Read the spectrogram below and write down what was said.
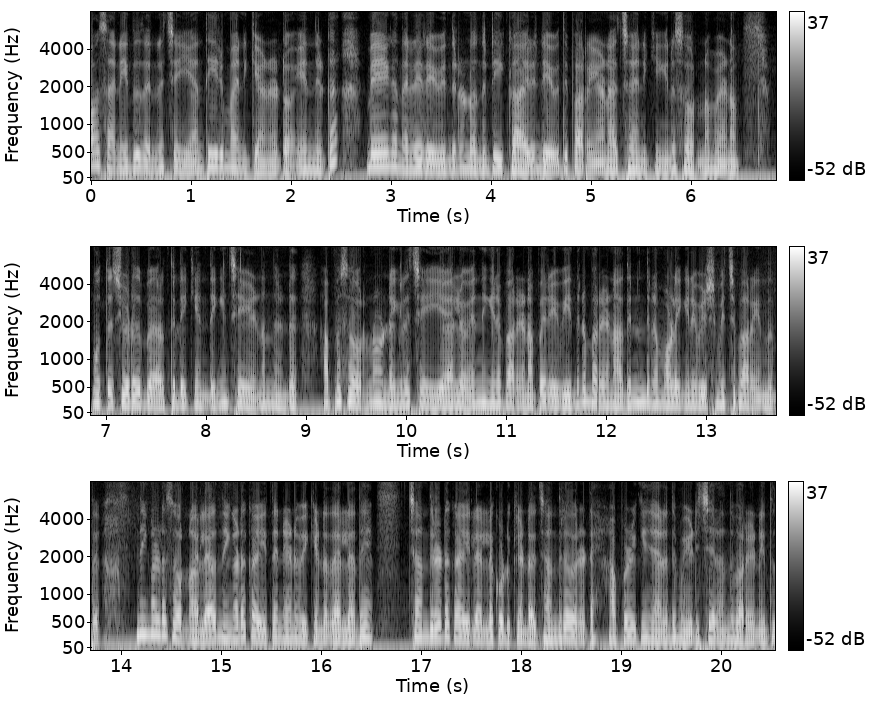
അവസാനം ഇത് തന്നെ ചെയ്യാൻ തീരുമാനിക്കുകയാണ് കേട്ടോ. എന്നിട്ട് വേഗം തന്നെ രവീന്ദ്രൻ വന്നിട്ട് ഈ കാര്യം രേവതി പറയുകയാണ് അച്ഛൻ എനിക്കിങ്ങനെ സ്വർണം വേണം. മുത്തശ്ശിയുടെ ബർത്ത്ഡേക്ക് എന്തെങ്കിലും ചെയ്യണമെന്നുണ്ട്. അപ്പോൾ സ്വർണം ഉണ്ടെങ്കിൽ ചെയ്യാലോ എന്നിങ്ങനെ പറയണം. അപ്പോൾ രവീന്ദ്രൻ പറയണം അതിനെന്തിനാ മോളെ ഇങ്ങനെ വിഷമിച്ച് പറയുന്നത്? നിങ്ങളുടെ സ്വർണം അല്ലാതെ നിങ്ങളുടെ കയ്യിൽ തന്നെയാണ് വെക്കേണ്ടത്. അല്ലാതെ ചന്ദ്രയുടെ കയ്യിലല്ല കൊടുക്കേണ്ടത്. ചന്ദ്ര വരട്ടെ അപ്പോഴേക്കും ഞാനത് മേടിച്ചു തരാമെന്ന് പറയണേ ഇത്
